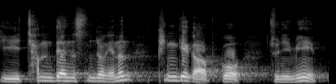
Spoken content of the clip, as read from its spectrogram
이 참된 순종에는 핑계가 없고 주님이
